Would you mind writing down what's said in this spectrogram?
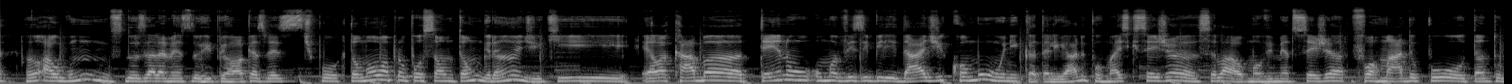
alguns dos elementos do hip hop às vezes, tipo, tomou uma proporção tão grande que ela acaba tendo uma visibilidade como única, tá ligado? Por mais que seja, sei lá, o movimento seja formado por tanto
